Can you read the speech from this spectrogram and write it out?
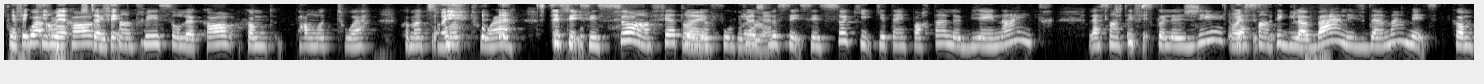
Pourquoi encore être centré sur le corps? Comme, parle-moi de toi. Comment tu vois toi? c'est ça, en fait, le focus. C'est ça qui, est important, le bien-être, la santé psychologique, la santé globale, évidemment, mais comme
